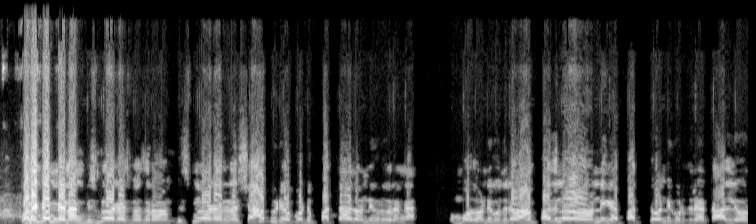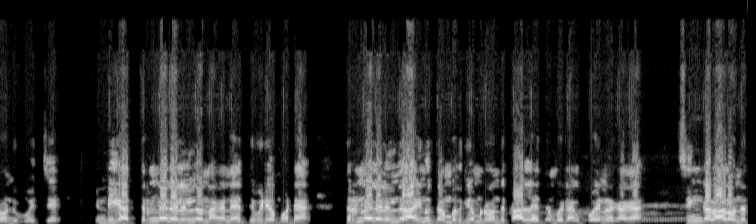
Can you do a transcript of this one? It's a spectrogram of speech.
வணக்கம்ங்க நான் பிஸ்மிலா காசு பேசுறேன். பிஸ்மிலா காசு ஷாப் வீடியோ போட்டு பத்தாவது வண்டி கொடுக்குறேங்க. ஒன்பது வண்டி கொடுத்துட்டேன். பதினோரு வண்டிங்க. பத்து வண்டி கொடுத்துட்டேன். காலையில ஒரு வண்டி போயிடுச்சு. இண்டிகா திருநெல்வேலியில நாங்கள் நேற்று வீடியோ போட்டேன். திருநெல்வேலியில ஐநூற்றி ஐம்பது கிலோமீட்டர் வந்து காலையில் எடுத்துன்னு போயிட்டாங்க போயின்னு இருக்காங்க சிங்கிள் வந்து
